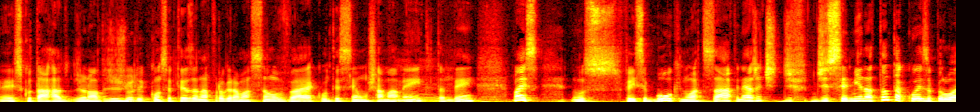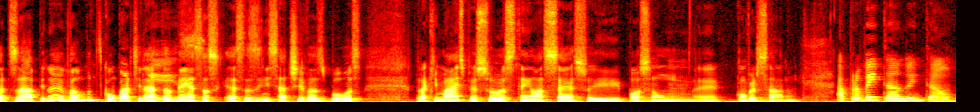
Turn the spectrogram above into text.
É, escutar a Rádio 9 de Julho, com certeza na programação vai acontecer um chamamento uhum. também, mas no Facebook, no WhatsApp, né? A gente dissemina tanta coisa pelo WhatsApp, né? Vamos compartilhar Isso. também essas, essas iniciativas boas para que mais pessoas tenham acesso e possam uhum. é, conversar. Né? Aproveitando então,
